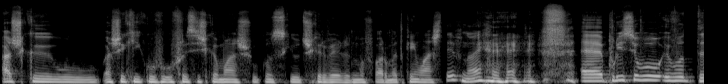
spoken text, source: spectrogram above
Acho que o, acho aqui que o Francisco Camacho conseguiu descrever de uma forma de quem lá esteve, não é? uh, por isso eu vou, eu vou ter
